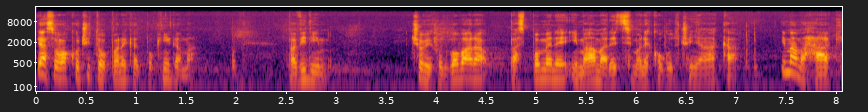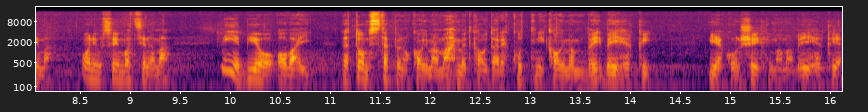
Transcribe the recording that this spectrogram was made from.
Ja sam ovako čitao ponekad po knjigama, pa vidim čovjek odgovara, pa spomene imama, recimo, nekog učenjaka, imama Hakima, oni u svojim ocjenama, nije bio ovaj na tom stepenu kao imam Ahmed, kao Dare Kutni, kao imam Bejheqi, iako on šejh imama Bejheqija.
